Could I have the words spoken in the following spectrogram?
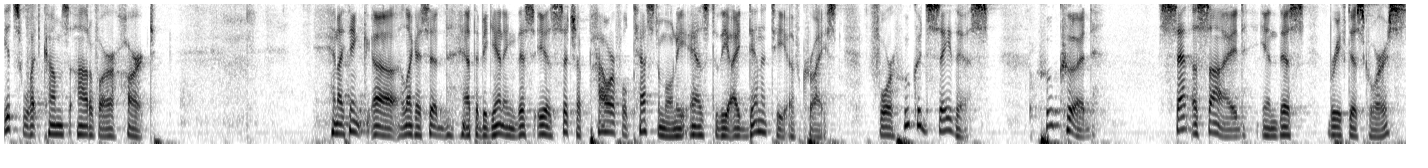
It's what comes out of our heart. And I think, uh, like I said at the beginning, this is such a powerful testimony as to the identity of Christ. For who could say this? Who could set aside in this brief discourse,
